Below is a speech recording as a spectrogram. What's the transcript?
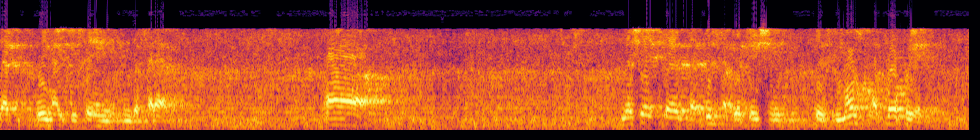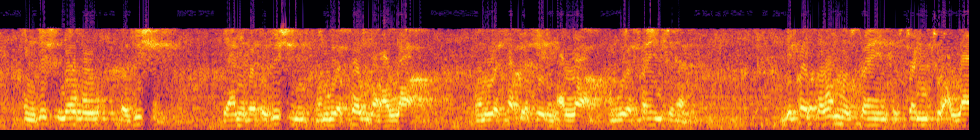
that we might be saying in the Salah. Uh, the Shaykh says that this supplication is most appropriate in this noble position yani the position when we are calling on Allah, when we are supplicating Allah, and we are praying to Him. Because the one who's praying is turning to Allah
